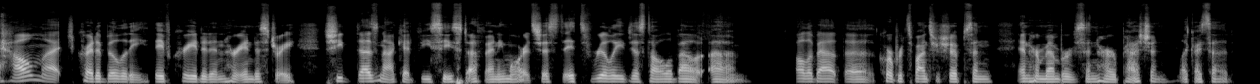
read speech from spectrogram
how much credibility they've created in her industry. She does not get VC stuff anymore. It's just it's really just all about um, all about the corporate sponsorships and and her members and her passion. Like I said,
